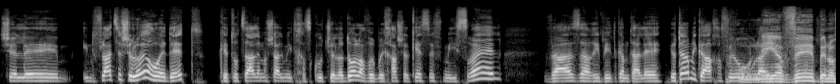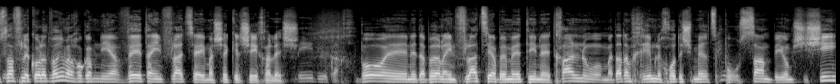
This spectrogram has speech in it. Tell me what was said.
של אה, אינפלציה שלא יורדת כתוצאה למשל מהתחזקות של הדולר ובריחה של כסף מישראל ואז הריבית גם תעלה יותר מכך אפילו אולי נייבא, בנוסף לכל הדברים, אנחנו גם נייבא את האינפלציה עם השקל שייחלש. בדיוק כך. בואו אה, נדבר על האינפלציה באמת, הנה התחלנו, מדד המחירים לחודש מרץ פורסם ביום שישי,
